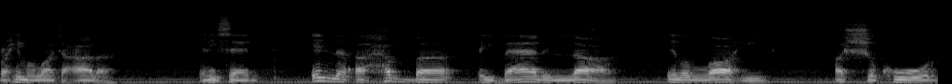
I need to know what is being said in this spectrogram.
rahimahullah ta'ala and he said إن أحب عباد الله إلى الله الشكور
